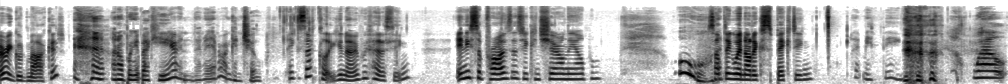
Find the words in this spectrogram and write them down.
very good market. And I'll bring it back here, and then everyone can chill. Exactly. You know, we've had a thing. Any surprises you can share on the album? Ooh, Something we're not expecting. Let me think. well,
